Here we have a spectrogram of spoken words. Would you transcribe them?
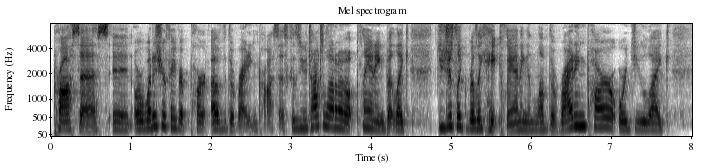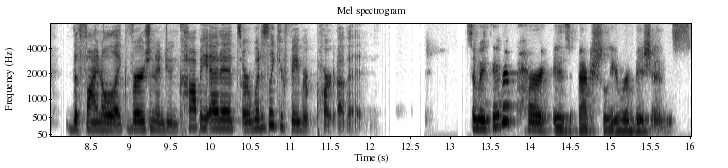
process in, or what is your favorite part of the writing process? Because you talked a lot about planning, but like, do you just like really hate planning and love the writing part, or do you like the final like version and doing copy edits, or what is like your favorite part of it? So my favorite part is actually revisions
